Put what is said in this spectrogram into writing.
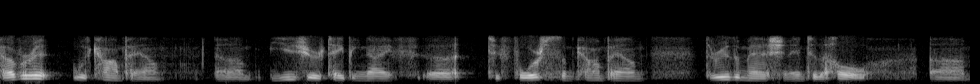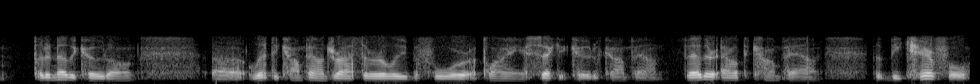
Cover it with compound. Um, use your taping knife uh, to force some compound through the mesh and into the hole. Um, put another coat on. Uh, let the compound dry thoroughly before applying a second coat of compound. Feather out the compound but be careful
